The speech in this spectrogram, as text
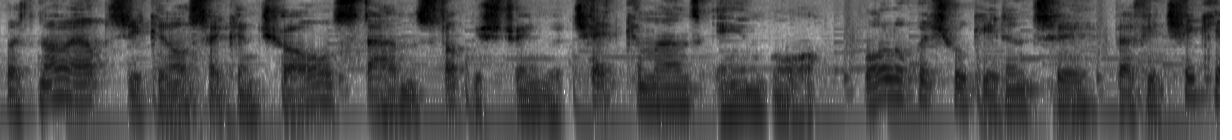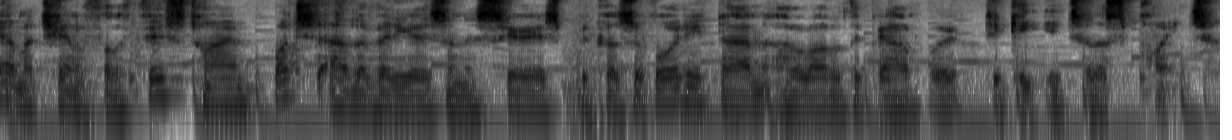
With NOALBS, you can also control, start and stop your stream with chat commands and more, all of which we'll get into. But if you're checking out my channel for the first time, watch the other videos in the series because I've already done a lot of the groundwork to get you to this point.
